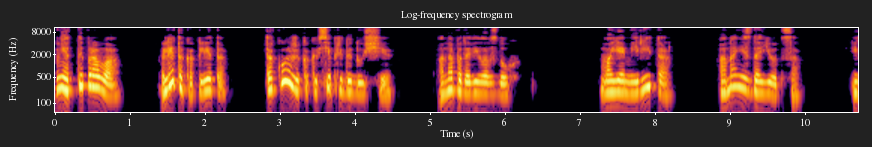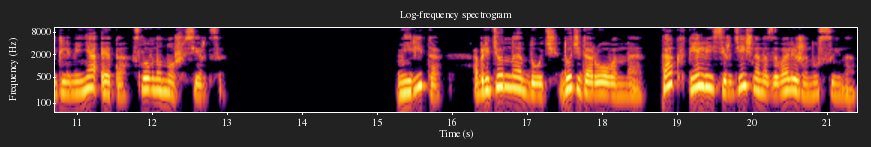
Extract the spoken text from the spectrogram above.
Нет, ты права. Лето как лето. Такое же, как и все предыдущие. Она подавила вздох. Моя Мирита, она не сдается. И для меня это словно нож в сердце. Мирита — обретенная дочь, дочь дарованная. Так в Пеллии сердечно называли жену сына.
